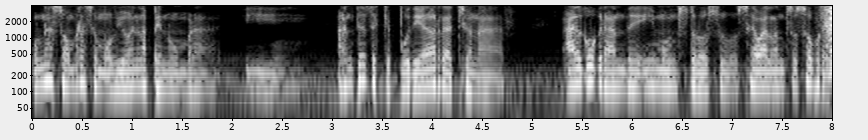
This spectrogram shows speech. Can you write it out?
una sombra se movió en la penumbra y, antes de que pudiera reaccionar, algo grande y monstruoso se abalanzó sobre él.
